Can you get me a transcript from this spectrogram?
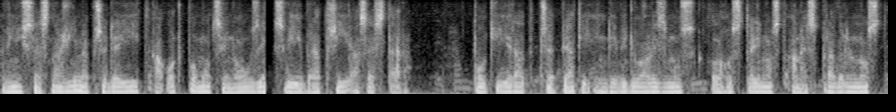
v níž se snažíme předejít a od pomoci nouzy svých bratří a sester. Potírat přepjatý individualismus, lhostejnost a nespravedlnost,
